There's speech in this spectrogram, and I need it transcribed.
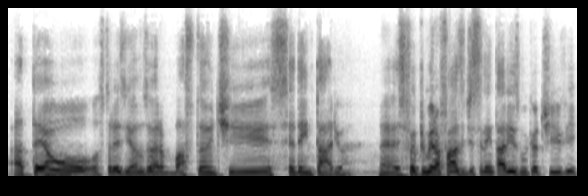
até o, os 13 anos eu era bastante sedentário. Né? Essa foi a primeira fase de sedentarismo que eu tive.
